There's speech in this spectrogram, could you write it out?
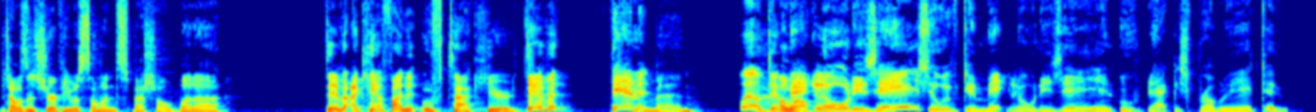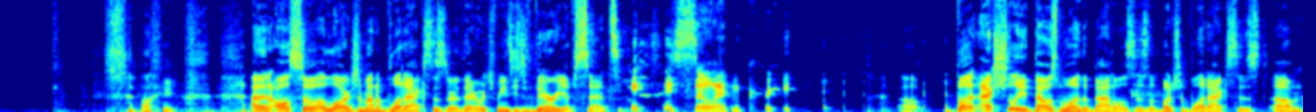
which I wasn't sure if he was someone special, but uh damn it, I can't find an Ooftak here. Damn it, Damn it. man. Well, the Oh, well. Lord is there, so if the Mech Lord is there, and Ulfthak is probably there too. and then also a large amount of blood axes are there, which means he's very upset. He's so angry. But actually, that was one of the battles. Is a bunch of blood axes um,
